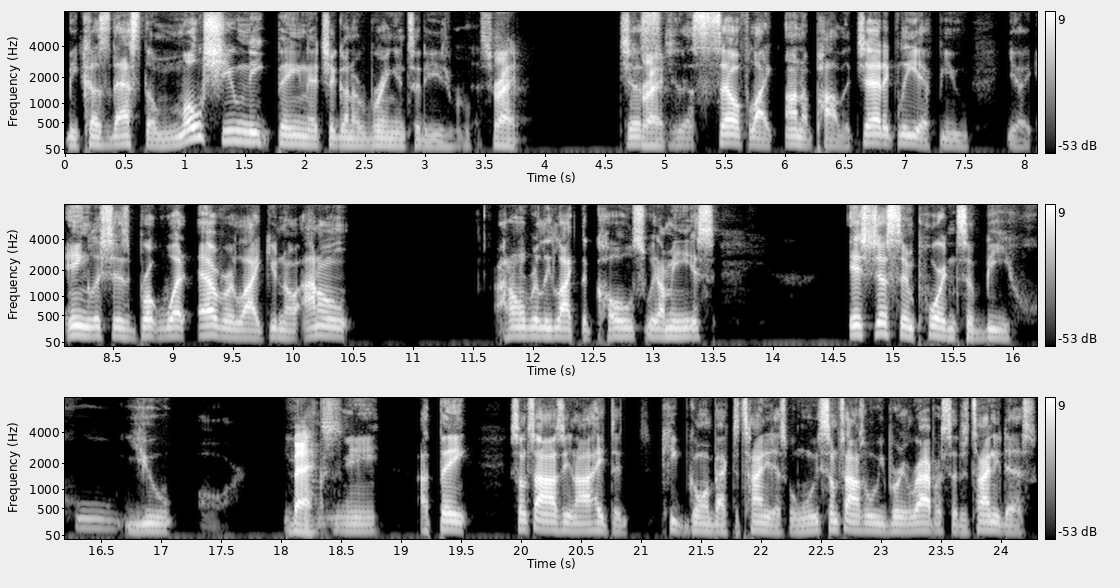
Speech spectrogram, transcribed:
because that's the most unique thing that you're gonna bring into these rooms that's right. just Right. yourself like unapologetically if you your english is broke whatever like you know i don't i don't really like the cold sweet i mean it's it's just important to be who you are you Facts. i mean i think sometimes you know i hate to keep going back to tiny desk but when we sometimes when we bring rappers to the tiny desk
